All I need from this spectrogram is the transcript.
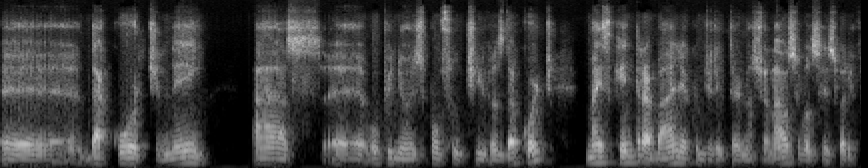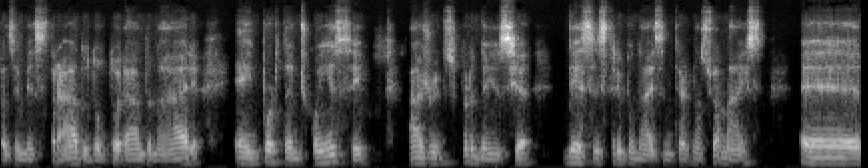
eh, da corte, nem as eh, opiniões consultivas da corte, mas quem trabalha com direito internacional, se vocês forem fazer mestrado, doutorado na área, é importante conhecer a jurisprudência desses tribunais internacionais. É,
